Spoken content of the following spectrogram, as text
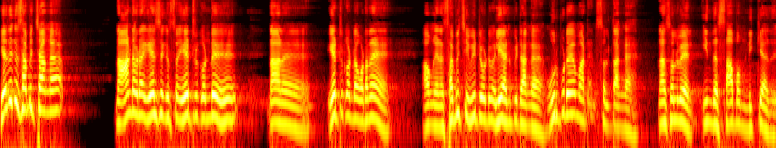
எதுக்கு சபிச்சாங்க? நான் ஆண்டவராக இயேசு கிறிஸ்துவை ஏற்றுக்கொண்டு நான் ஏற்றுக்கொண்ட உடனே அவங்க என்னை சபிச்சு வீட்டை விட்டு வெளியே அனுப்பிட்டாங்க. உருப்பிடவே மாட்டேன்னு சொல்லிட்டாங்க. நான் சொல்வேன் இந்த சாபம் நிற்காது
